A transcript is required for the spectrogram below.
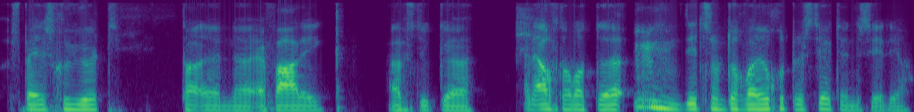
spelers gehuurd en eh, ervaring. Hebben ze natuurlijk eh, een elftal wat dit seizoen toch wel heel goed presteert in de Serie A.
